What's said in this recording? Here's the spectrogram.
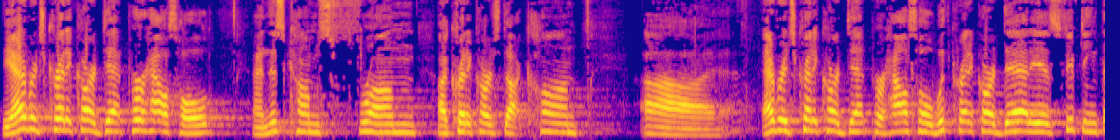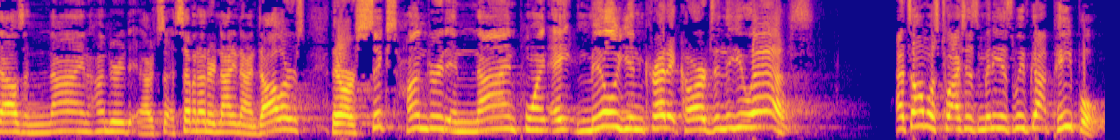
The average credit card debt per household and this comes from uh, creditcards.com. Uh, average credit card debt per household with credit card debt is 15,900, uh, $799. There are 609.8 million credit cards in the U.S. That's almost twice as many as we've got people.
